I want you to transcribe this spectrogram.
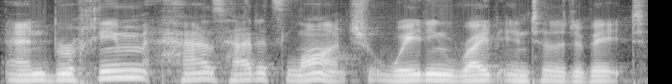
And Bruchim has had its launch, wading right into the debate.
